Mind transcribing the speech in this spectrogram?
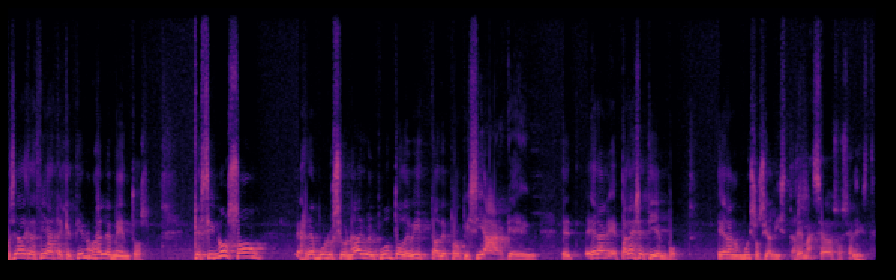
O sea, que fíjate que tiene unos elementos que si no son revolucionarios el punto de vista de propiciar, que eh, eran, para ese tiempo, eran muy socialistas. Demasiado socialista.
